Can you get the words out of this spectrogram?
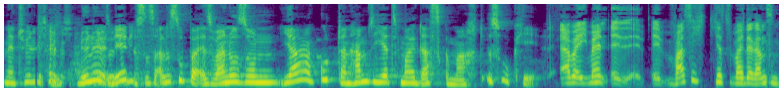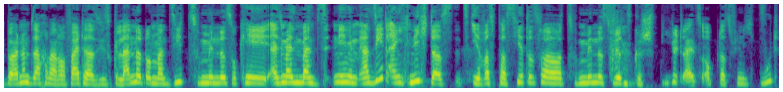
Natürlich nicht. Nö, nö, also nee, das ist alles super. Es war nur so ein, ja gut, dann haben sie jetzt mal das gemacht. Ist okay. Aber ich meine, äh, äh, was ich jetzt bei der ganzen Burnham-Sache dann noch weiter, sie ist gelandet und man sieht zumindest, okay, also man, man, nee, man sieht eigentlich nicht, dass ihr was passiert ist, aber zumindest wird es gespielt, als ob, das finde ich gut.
